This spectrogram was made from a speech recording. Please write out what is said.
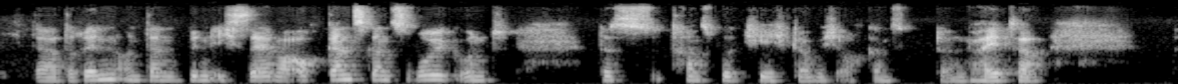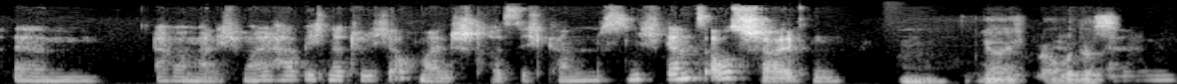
ich da drin und dann bin ich selber auch ganz, ganz ruhig und das transportiere ich, glaube ich, auch ganz gut dann weiter. Ähm, aber manchmal habe ich natürlich auch meinen Stress. Ich kann es nicht ganz ausschalten. Hm. Ja, ich glaube, dass ähm,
